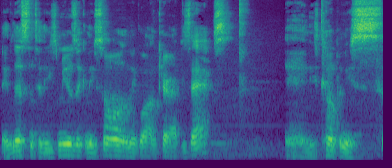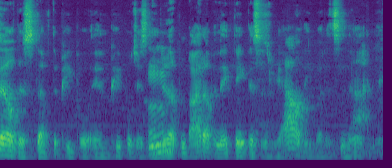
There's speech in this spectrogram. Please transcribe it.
They listen to these music and these songs, and they go out and carry out these acts. And these companies sell this stuff to people, and people just eat Mhm. it up and buy it up, and they think this is reality, but it's not, man.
